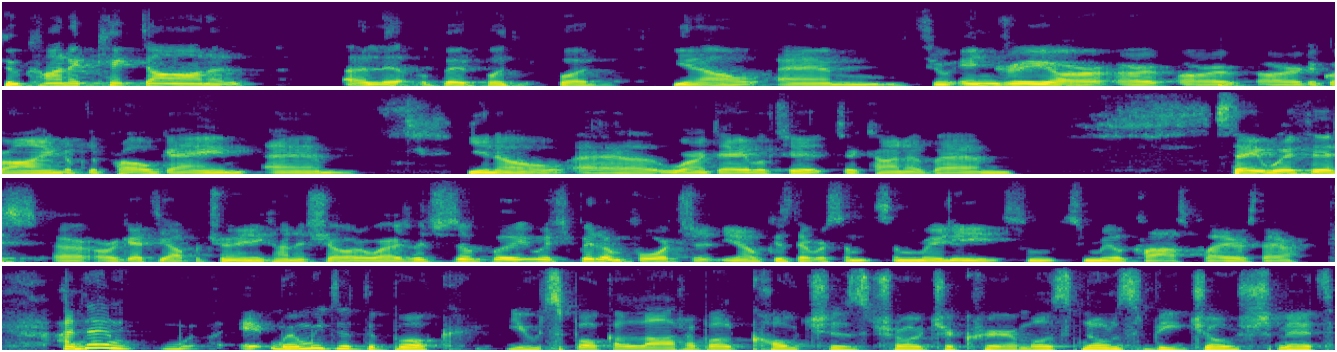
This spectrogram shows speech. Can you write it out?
who kind of kicked on a, a little bit, but but you know, um, through injury or, or, or or the grind of the pro game, um, you know, uh, weren't able to to kind of um, stay with it or, or, get the opportunity to kind of show their wares, which is a, which is a bit unfortunate, you know, because there were some some really some some real class players there. And then it, when we did the book, you spoke a lot about coaches throughout your career, most noticeably Joe Schmidt,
